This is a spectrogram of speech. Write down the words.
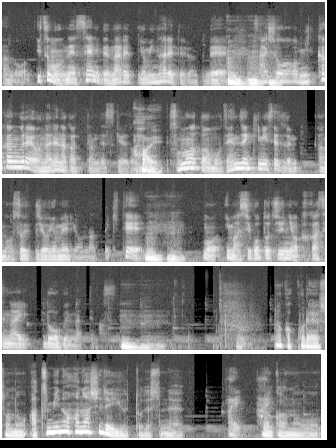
あのいつもね線で慣れ読み慣れてるんで、うんうんうん。最初3日間ぐらいは慣れなかったんですけれども、はい。その後はもう全然気にせずあの数字を読めるようになってきて、うんうん。もう今仕事中には欠かせない道具になってます。うんうん。なんかこれその厚みの話で言うとですねはいはい。なんかあの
